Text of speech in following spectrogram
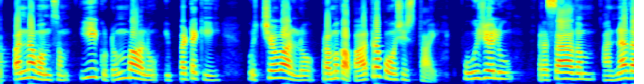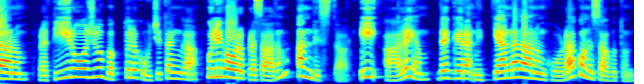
అప్పన్న వంశం ఈ కుటుంబాలు ఇప్పటికీ ఉత్సవాల్లో ప్రముఖ పాత్ర పోషిస్తాయి. పూజలు ప్రసాదం అన్నదానం ప్రతిరోజు భక్తులకు ఉచితంగా పులిహోర ప్రసాదం అందిస్తారు. ఈ ఆలయం దగ్గర నిత్యాన్నదానం కూడా కొనసాగుతుంది.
